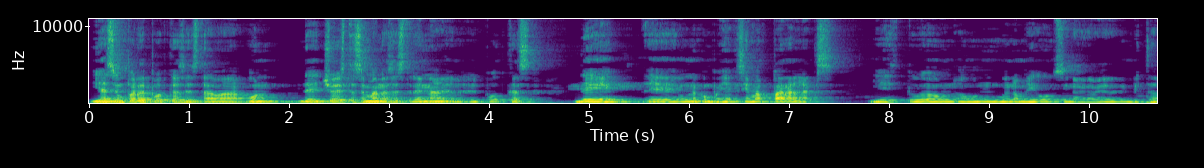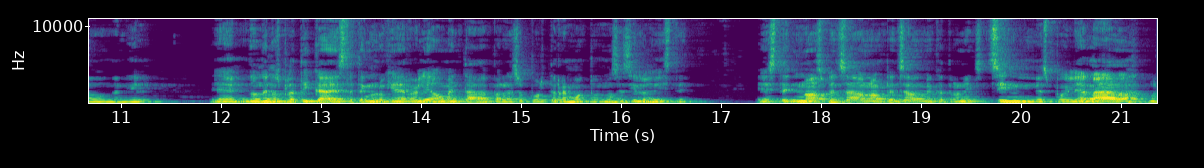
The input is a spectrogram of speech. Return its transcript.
Y hace un par de podcasts estaba, un, de hecho esta semana se estrena el, podcast de eh, una compañía que se llama Parallax. Y estuve a un, a un buen amigo, sin agravar, invitado, Daniel, eh, donde nos platica de esta tecnología de realidad aumentada para el soporte remoto. No sé si lo viste. Este, ¿No has pensado, no han pensado en Mechatronics, sin spoilear nada, no?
